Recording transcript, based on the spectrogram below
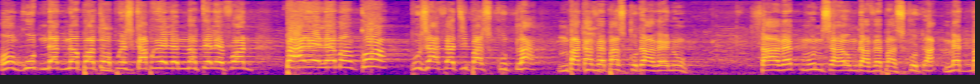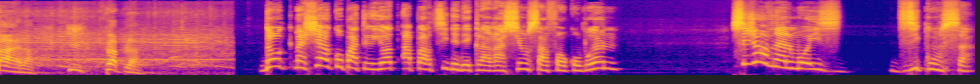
On groupe nèg nan pas ton prince qu'après dans le téléphone, parlez encore pour ça faire petit passe-coute là, m'pa ka faire passe-coute avec nous. Ça avec moun ça on faire passe-coute mettre bas là. Peuple là. Donc mes chers compatriotes, à partir des déclarations, ça faut comprendre. Si Jovenel Moïse dit comme ça,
